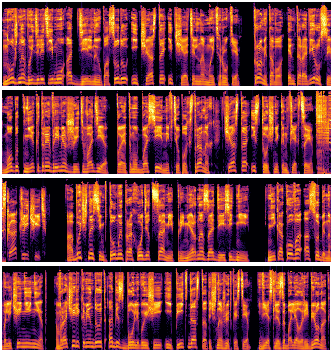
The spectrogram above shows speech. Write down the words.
нужно выделить ему отдельную посуду и часто и тщательно мыть руки. Кроме того, энтеровирусы могут некоторое время жить в воде, поэтому бассейны в теплых странах часто источник инфекции. Как лечить? Обычно симптомы проходят сами примерно за 10 дней. Никакого особенного лечения нет. Врачи рекомендуют обезболивающие и пить достаточно жидкости. Если заболел ребенок,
